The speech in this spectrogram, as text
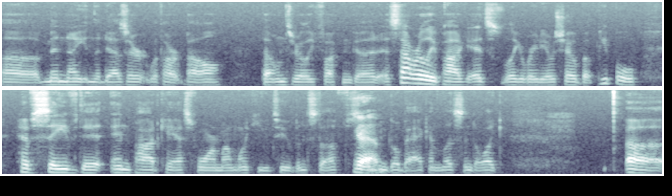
Uh, Midnight in the Desert with Art Bell. That one's really fucking good. It's not really a podcast; it's like a radio show, but people have saved it in podcast form on like YouTube and stuff, so Yeah. you can go back and listen to like uh,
